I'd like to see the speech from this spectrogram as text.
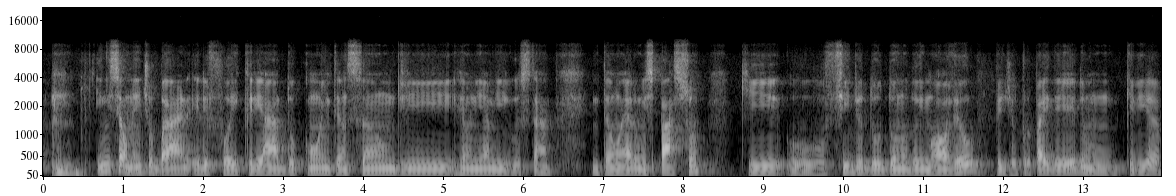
inicialmente o bar ele foi criado com a intenção de reunir amigos, tá? Então era um espaço que o filho do dono do imóvel pediu para o pai dele, um, queria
